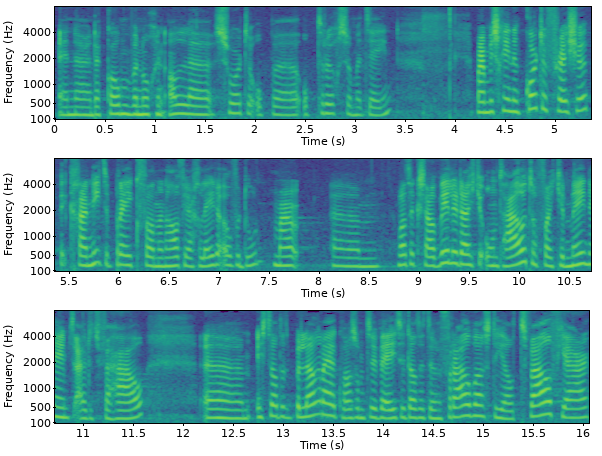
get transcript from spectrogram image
En uh, daar komen we nog in alle soorten op, uh, op terug zometeen. Maar misschien een korte fresh-up. Ik ga niet de preek van een half jaar geleden over doen. Maar um, wat ik zou willen dat je onthoudt of wat je meeneemt uit het verhaal... Um, is dat het belangrijk was om te weten dat het een vrouw was die al twaalf jaar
